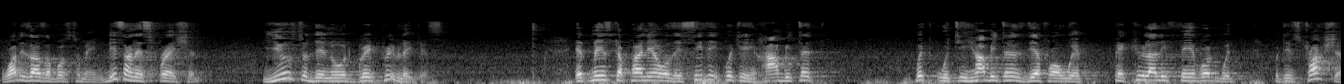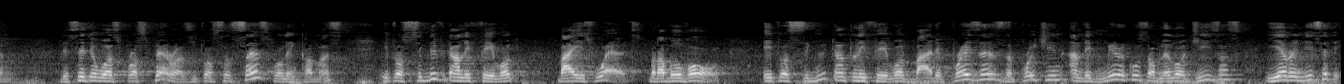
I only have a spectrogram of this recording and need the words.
What is that supposed to mean? This is an expression used to denote great privileges. It means Capernaum was a city which inhabited, which, which inhabitants therefore were peculiarly favored with, with instruction. The city was prosperous. It was successful in commerce. It was significantly favored by its wealth. But above all, it was significantly favored by the presence, the preaching, and the miracles of the Lord Jesus here in this city.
